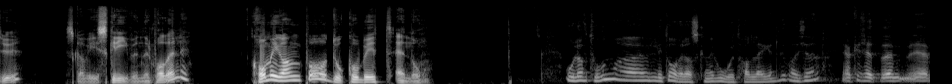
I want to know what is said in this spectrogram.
du, skal vi skrive under på det, eller? Kom i gang på dokobit.no. Olav Thon var litt overraskende gode tall, egentlig? var det ikke det? Jeg har ikke sett på dem. Jeg,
